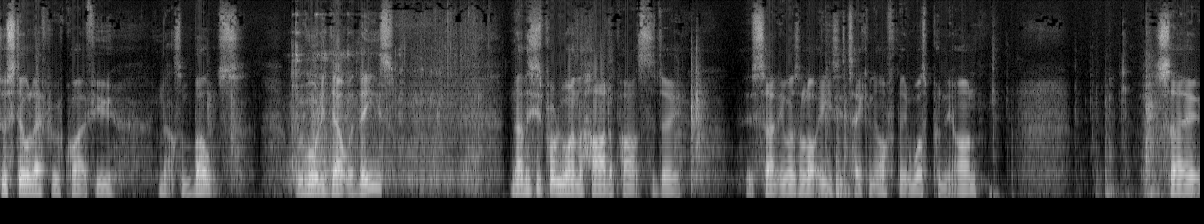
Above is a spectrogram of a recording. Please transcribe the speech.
So we're still left with quite a few nuts and bolts. We've already dealt with these. Now this is probably one of the harder parts to do. It certainly was a lot easier taking it off than it was putting it on. So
